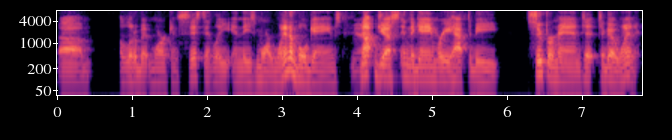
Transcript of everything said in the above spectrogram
um, a little bit more consistently in these more winnable games, yeah. not just in the game where you have to be Superman to, to go win it.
